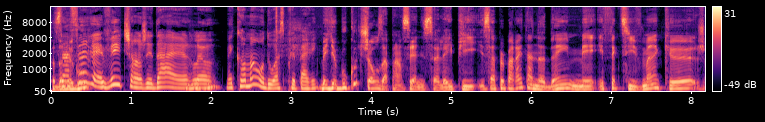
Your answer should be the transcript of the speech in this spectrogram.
Ça Ça, donne le fait goût. Mm-hmm. rêver de changer d'air, là. Mais comment on doit se préparer? Mais il y a beaucoup de choses à penser, Annie Soleil. Puis ça peut paraître anodin, mais effectivement que je-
